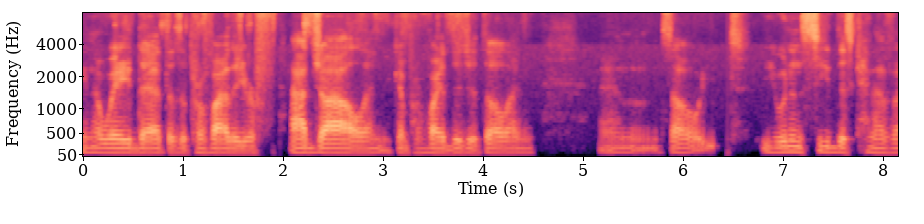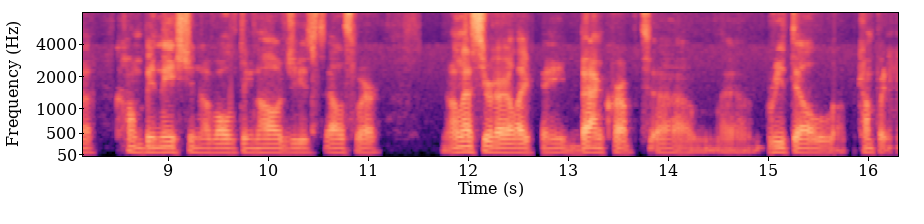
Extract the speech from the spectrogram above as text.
in a way that as a provider you're agile and you can provide digital and and so you wouldn't see this kind of a combination of all technologies elsewhere unless you're like a bankrupt um, uh, retail company.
